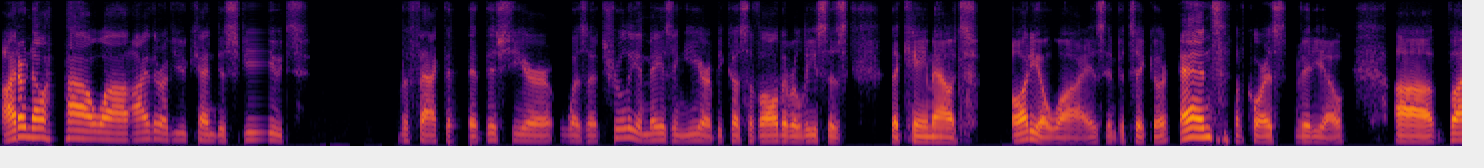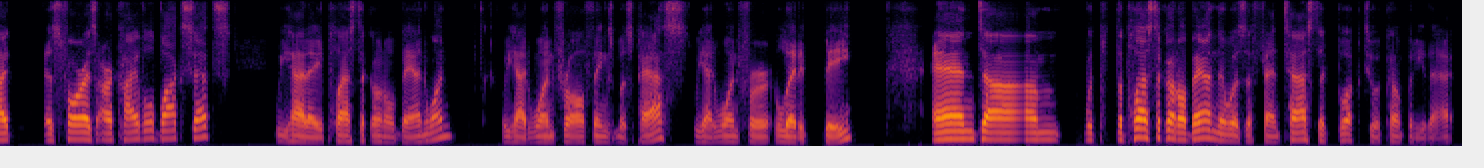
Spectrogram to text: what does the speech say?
I don't know how uh, either of you can dispute the fact that, that this year was a truly amazing year because of all the releases that came out audio wise in particular, and of course, video. Uh, but as far as archival box sets, we had a Plastic Ono Band one. We had one for All Things Must Pass. We had one for Let It Be. And um, with the Plastic Ono Band, there was a fantastic book to accompany that.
